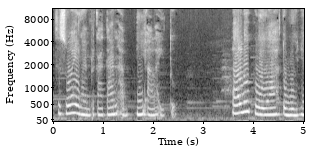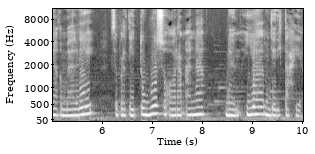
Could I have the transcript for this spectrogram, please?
sesuai dengan perkataan abdi Allah itu. Lalu pulihlah tubuhnya kembali, seperti tubuh seorang anak dan ia menjadi tahir.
